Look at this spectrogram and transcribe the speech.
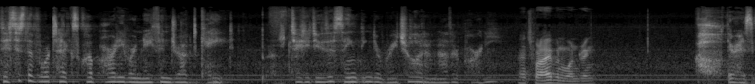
This is the Vortex Club party where Nathan drugged Kate. Did he do the same thing to Rachel at another party? That's what I've been wondering. Oh, there has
